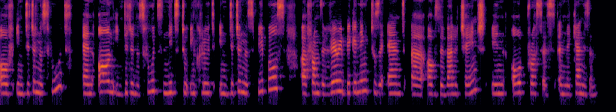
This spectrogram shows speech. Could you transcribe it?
of indigenous foods and on indigenous foods needs to include indigenous peoples uh, from the very beginning to the end uh, of the value chain in all process and mechanism.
